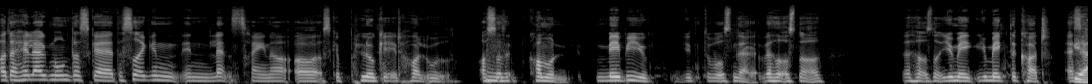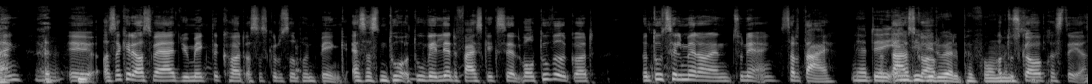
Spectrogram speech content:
Og der er heller ikke nogen, der skal... Der sidder ikke en, en landstræner og skal plukke et hold ud. Og så Mm. kommer... Maybe you... Du ved sådan der... Hvad hedder sådan noget? Hvad hedder sådan noget? You make, you make the cut. Altså, Ja. ikke? Øh, og så kan det også være, at you make the cut, og så skal du sidde på en bænk. Altså, sådan, du, du vælger det faktisk ikke selv. Hvor du ved godt, når du tilmelder dig en turnering, så er det dig. Ja, det er skal op- individuel performance. Og du skal op og præstere.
